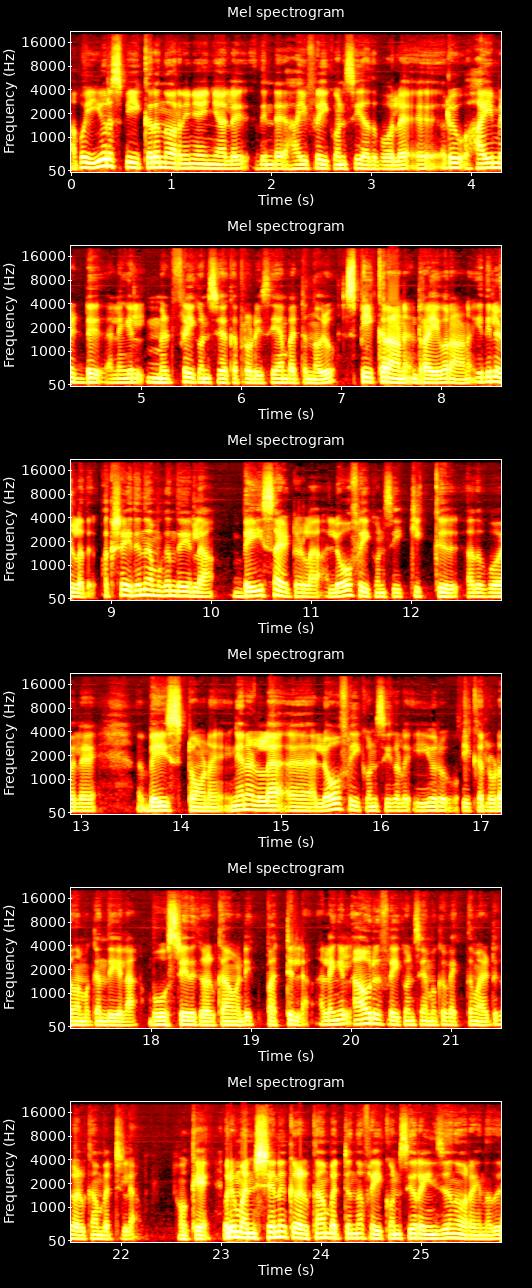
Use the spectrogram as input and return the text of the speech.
അപ്പോൾ ഈ ഒരു സ്പീക്കർ എന്ന് പറഞ്ഞു കഴിഞ്ഞാൽ ഇതിന്റെ ഹൈ ഫ്രീക്വൻസി അതുപോലെ ഒരു ഹൈ മിഡ് അല്ലെങ്കിൽ മിഡ് ഫ്രീക്വൻസി ഒക്കെ പ്രൊഡ്യൂസ് ചെയ്യാൻ പറ്റുന്ന ഒരു സ്പീക്കറാണ് ഡ്രൈവറാണ് ഇതിലുള്ളത്. പക്ഷേ ഇതിന് നമുക്ക് എന്ത് ചെയ്യില്ല ബേസ് ആയിട്ടുള്ള ലോ ഫ്രീക്വൻസി കിക്ക് അതുപോലെ ബേസ് ടോണ് ഇങ്ങനെയുള്ള ലോ ഫ്രീക്വൻസികൾ ഈ ഒരു സ്പീക്കറിലൂടെ നമുക്ക് എന്ത് ചെയ്യില്ല ബൂസ്റ്റ് ചെയ്ത് കേൾക്കാൻ വേണ്ടി പറ്റില്ല. അല്ലെങ്കിൽ ആ ഒരു ഫ്രീക്വൻസി നമുക്ക് വ്യക്തമായിട്ട് കേൾക്കാൻ പറ്റില്ല. ഓക്കെ? ഒരു മനുഷ്യന് കേൾക്കാൻ പറ്റുന്ന ഫ്രീക്വൻസി റേഞ്ച് എന്ന് പറയുന്നത്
